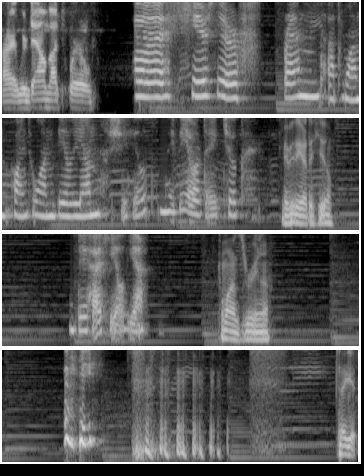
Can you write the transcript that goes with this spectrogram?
All right, we're down by 12. Uh, here's your friend at 1.1 billion She healed, maybe, or they took. Maybe they got a heal. They had heal, yeah. Come on, Zarina. Take it.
